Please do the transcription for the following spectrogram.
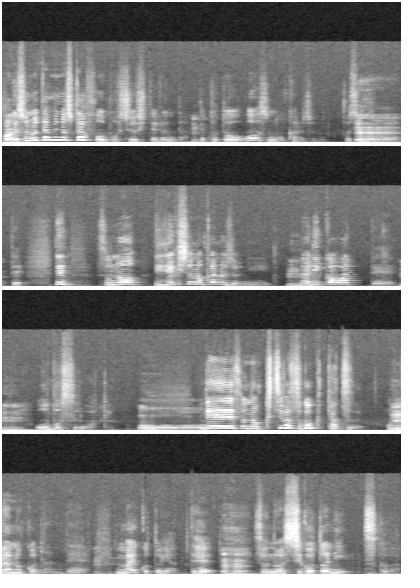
と、はい。でそのためのスタッフを募集してるんだってことをその彼女に教えてもらって、でその履歴書の彼女に成り代わってうん。応募するわけ、おおでその口はすごく立つ女の子なんで、ううまいことやってうん。その仕事に就くわえ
